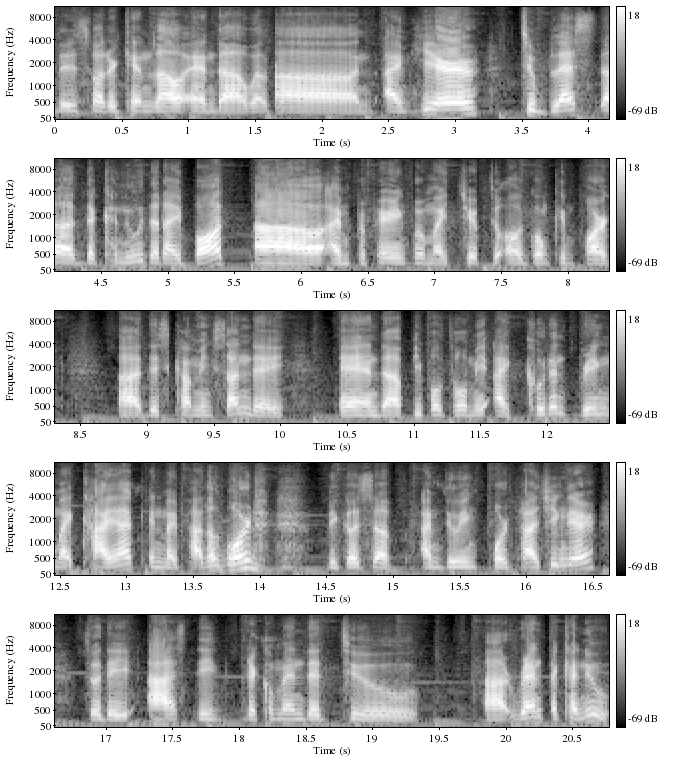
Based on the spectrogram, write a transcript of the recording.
this is Father Ken Lao, and uh, well, uh, I'm here to bless uh, the canoe that I bought. Uh, I'm preparing for my trip to Algonquin Park uh, this coming Sunday, and uh, people told me I couldn't bring my kayak and my paddleboard because I'm doing portaging there. So they asked, they recommended to rent a canoe,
